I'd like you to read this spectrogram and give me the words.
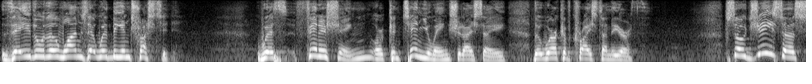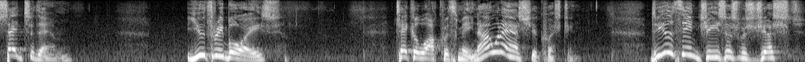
They were the ones that would be entrusted with finishing or continuing, should I say, the work of Christ on the earth. So Jesus said to them, You three boys, take a walk with me. Now, I want to ask you a question. Do you think Jesus was just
